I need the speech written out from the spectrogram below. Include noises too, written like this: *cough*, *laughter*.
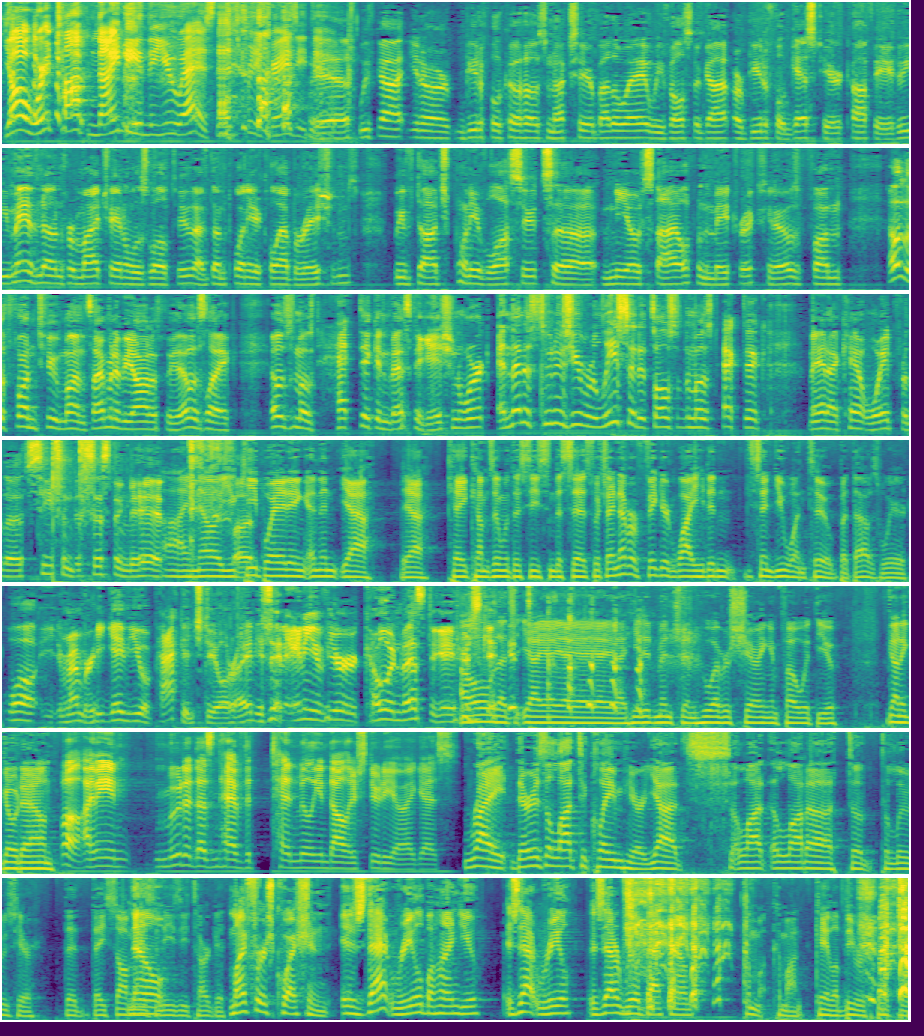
Yo, we're top 90 in the U.S. That's pretty crazy, dude. Yeah, we've got you know our beautiful co-host Nux here. By the way, we've also got our beautiful guest here, Coffee, who you may have known from my channel as well too. I've done plenty of collaborations. We've dodged plenty of lawsuits, uh, Neo style from the Matrix. You know, it was a fun. That was a fun two months. I'm going to be honest with you. That was like that was the most hectic investigation work. And then as soon as you release it, it's also the most hectic. Man, I can't wait for the cease and desisting to hit. I know you But- keep waiting, and then yeah, yeah. Kay comes in with a cease and desist, which I never figured why he didn't send you one too, but that was weird. Well, remember he gave you a package deal, right? He said any of your co-investigators. Oh, get that's it. yeah, yeah, yeah, yeah, yeah, yeah. He did mention whoever's sharing info with you is gonna go down. Well, I mean, Muta doesn't have the $10 million studio, I guess. Right, there is a lot to claim here. Yeah, it's a lot, a lot uh, to to lose here. That they saw me Now- as an easy target. My first question is that real behind you? Is that real? Is that a real background? *laughs* Come on, come on, Caleb, be respectful.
